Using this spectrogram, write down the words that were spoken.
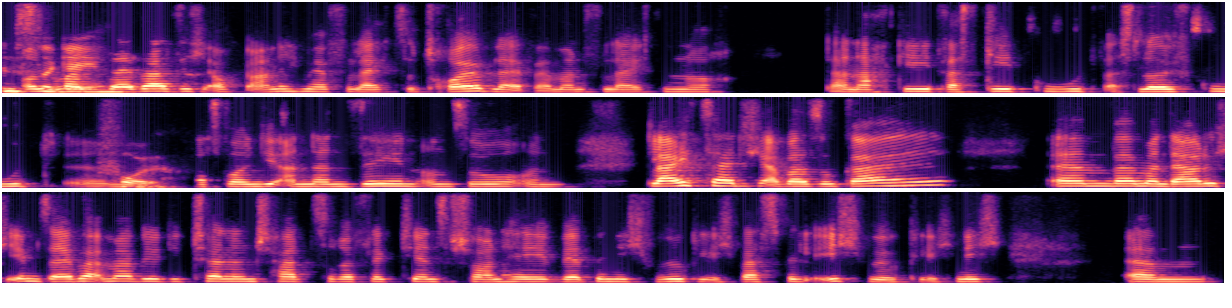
Instagram. Und man selber sich auch gar nicht mehr vielleicht so treu bleibt, weil man vielleicht nur noch danach geht, was geht gut, was läuft gut, ähm, was wollen die anderen sehen und so. Und gleichzeitig aber so geil, ähm, weil man dadurch eben selber immer wieder die Challenge hat, zu reflektieren, zu schauen, hey, wer bin ich wirklich? Was will ich wirklich? Nicht, ähm,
